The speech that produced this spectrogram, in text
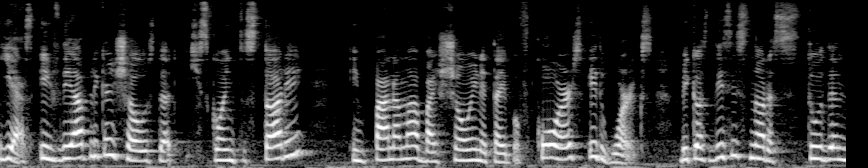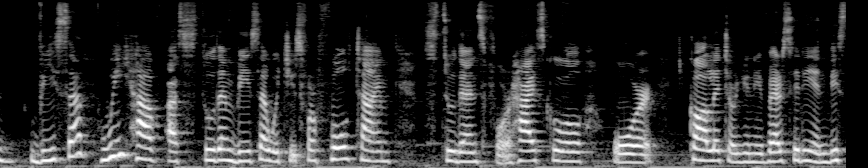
yes, if the applicant shows that he's going to study in Panama by showing a type of course, it works. Because this is not a student visa. We have a student visa which is for full-time students for high school or college or university. And this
